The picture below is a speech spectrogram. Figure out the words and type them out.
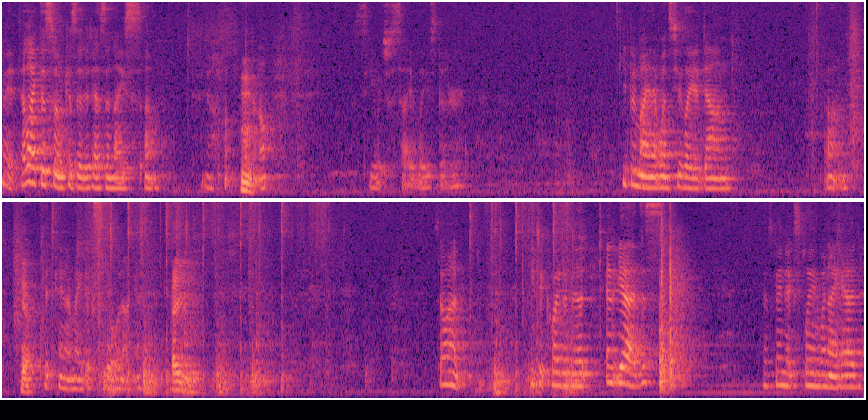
Right, I like this one because it, it has a nice, um, you know, I don't know. See which side lays better. Keep in mind that once you lay it down, um, yeah. it kind of might explode on you. I, So I want to ink it quite a bit. And yeah, this, I was going to explain when I add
